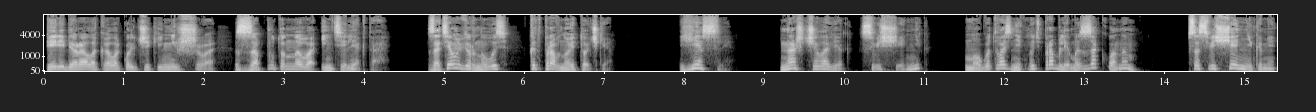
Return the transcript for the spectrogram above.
перебирала колокольчики низшего, запутанного интеллекта. Затем вернулась к отправной точке. Если наш человек — священник, могут возникнуть проблемы с законом. Со священниками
